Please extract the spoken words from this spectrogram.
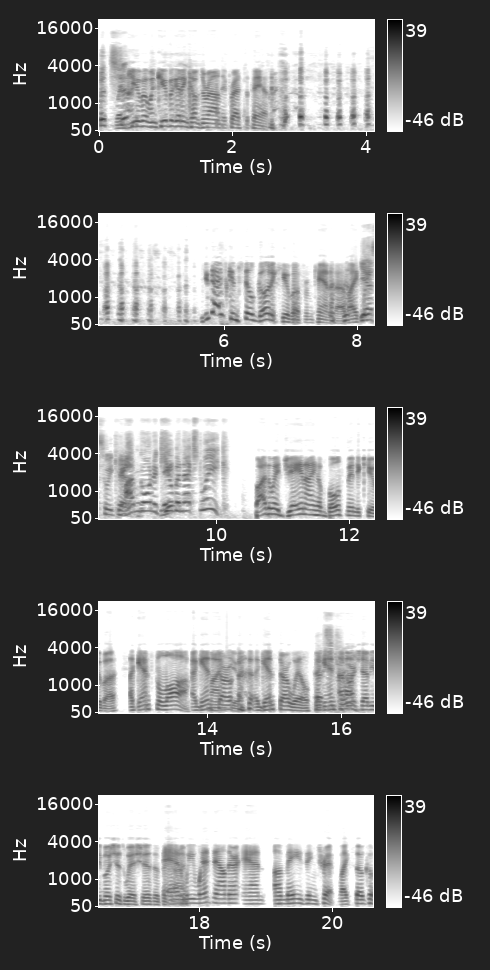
pants. When Cuba when Cuba Gooding comes around, they press the pan. you guys can still go to Cuba from Canada. Like Yes, we can. I'm going to Cuba next week. By the way, Jay and I have both been to Cuba against the law, against Mind our you. against our will, That's against true. George W. Bush's wishes at the and time. we went down there and amazing trip like so cool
